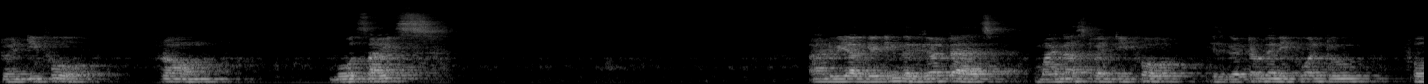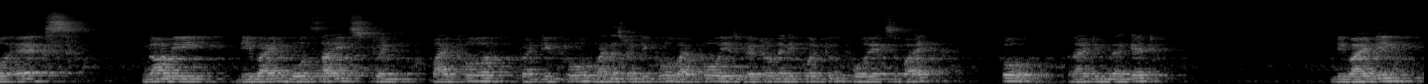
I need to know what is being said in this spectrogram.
24 from both sides and we are getting the result as minus 24 is greater than equal to 4x now we divide both sides 20 by 4 24 minus 24 by 4 is greater than equal to 4x by 4 write in bracket. Dividing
